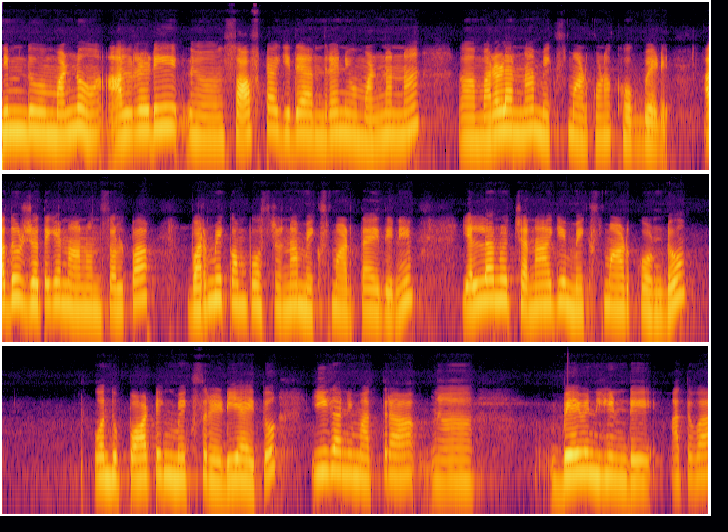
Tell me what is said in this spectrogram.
ನಿಮ್ಮದು ಮಣ್ಣು ಆಲ್ರೆಡಿ ಸಾಫ್ಟಾಗಿದೆ ಅಂದರೆ ನೀವು ಮಣ್ಣನ್ನು ಮರಳನ್ನು ಮಿಕ್ಸ್ ಮಾಡ್ಕೊಳಕ್ಕೆ ಹೋಗಬೇಡಿ. ಅದ್ರ ಜೊತೆಗೆ ನಾನೊಂದು ಸ್ವಲ್ಪ ವರ್ಮಿ ಕಂಪೋಸ್ಟನ್ನು ಮಿಕ್ಸ್ ಮಾಡ್ತಾ ಇದ್ದೀನಿ. ಎಲ್ಲನೂ ಚೆನ್ನಾಗಿ ಮಿಕ್ಸ್ ಮಾಡಿಕೊಂಡು ಒಂದು ಪಾಟಿಂಗ್ ಮಿಕ್ಸ್ ರೆಡಿ ಆಯಿತು. ಈಗ ನಿಮ್ಮ ಹತ್ರ ಬೇವಿನ ಹಿಂಡಿ ಅಥವಾ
